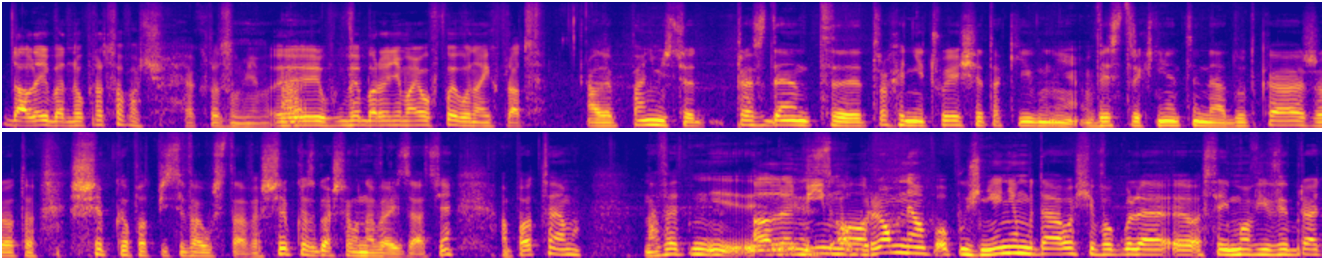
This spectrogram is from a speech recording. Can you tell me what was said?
Dalej będą pracować, jak rozumiem. Y, Wybory nie mają wpływu na ich pracę. Ale panie ministrze, prezydent y, trochę nie czuje się taki nie, wystrychnięty na dudka, że oto szybko podpisywał ustawę, szybko zgłaszał nowelizację, a potem nawet Ale z mimo- ogromnym op- opóźnieniem udało się w ogóle y, Sejmowi wybrać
